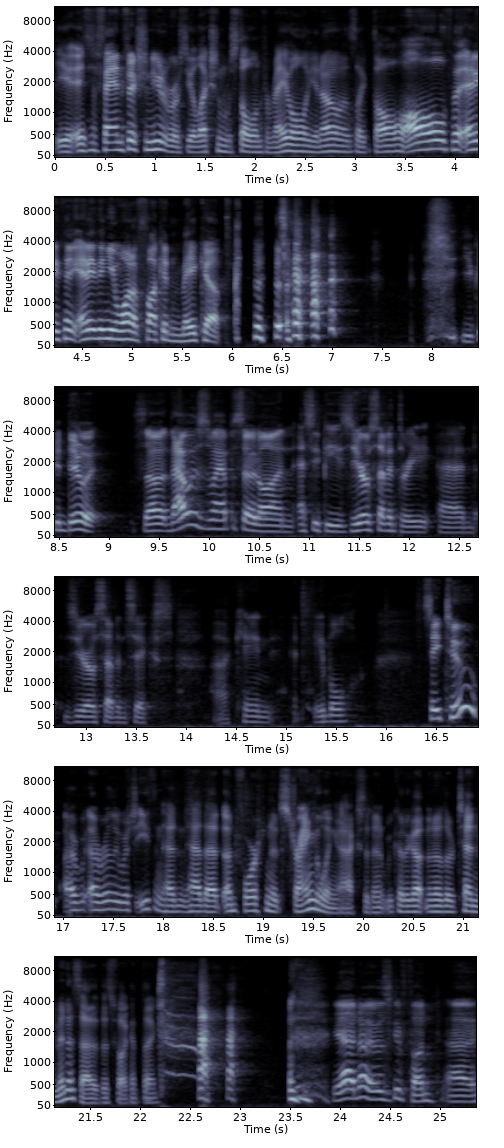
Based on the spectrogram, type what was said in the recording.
it's a fan fiction universe. The election was stolen from Abel. You know, it's like all, all the, anything, anything you want to fucking make up. you can do it. So that was my episode on SCP 073 and 076, uh, Cain and Abel. Say two. I, I really wish Ethan hadn't had that unfortunate strangling accident. We could have gotten another ten minutes out of this fucking thing. yeah, no, it was good fun. Uh,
